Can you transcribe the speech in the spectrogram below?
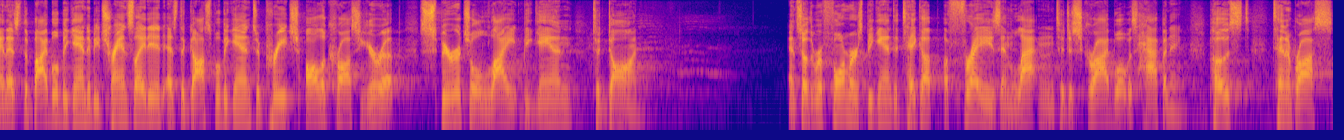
And as the Bible began to be translated, as the gospel began to preach all across Europe, spiritual light began to dawn. And so the reformers began to take up a phrase in Latin to describe what was happening post tenebras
